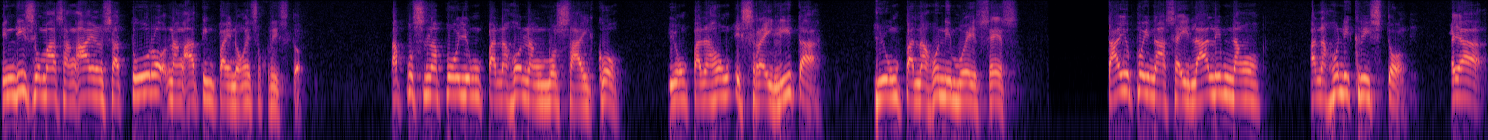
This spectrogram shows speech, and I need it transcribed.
Hindi sumasang-ayon sa turo ng ating Panginoong Heso Kristo. Tapos na po yung panahon ng mosaiko, yung panahong Israelita, yung panahon ni Moises. Tayo po'y nasa ilalim ng panahon ni Kristo. Kaya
